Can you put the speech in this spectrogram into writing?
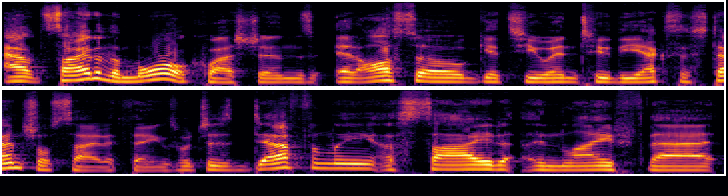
outside of the moral questions, it also gets you into the existential side of things, which is definitely a side in life that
